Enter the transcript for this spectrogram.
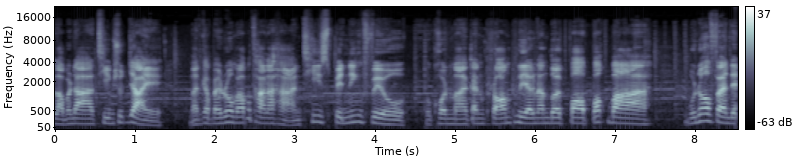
เหล่าบรรดาทีมชุดใหญ่ นัดกันไปร่วมรับประทานอาหารที่ Spinning Field ทุกคนมากันพร้อมเพรียงนำโดยปอป็อกบาบูโน่แฟนเด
